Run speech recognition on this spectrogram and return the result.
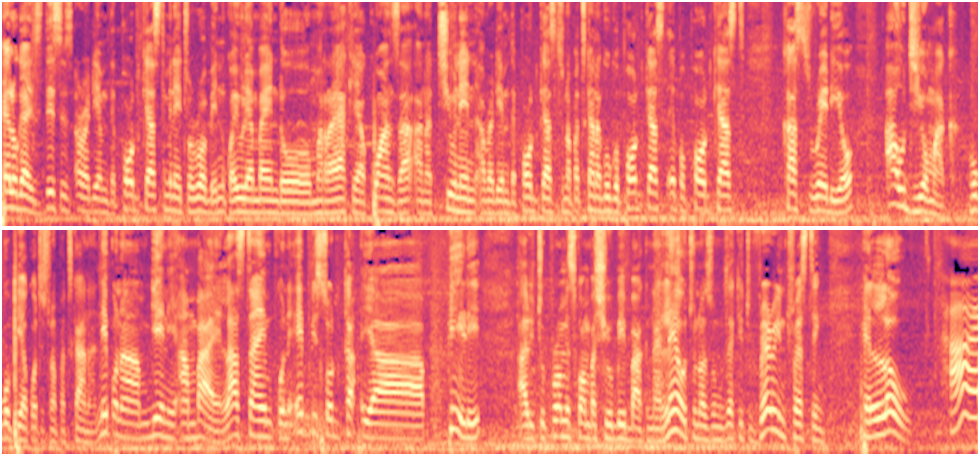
hello guys this is rdm the podcast. Mi naitwa robin. Kwa yule ambaye ndo mara yake ya kwanza ana tune in rdm the podcast tunapatikana google podcast apple podcast cast radio audiomac huko pia kote tunapatikana. Nipo na mgeni ambaye last time kwenye episode ya pili alitupromise kwamba she will be back. Na leo tunazungumzia kitu very interesting. Hello. Hi.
